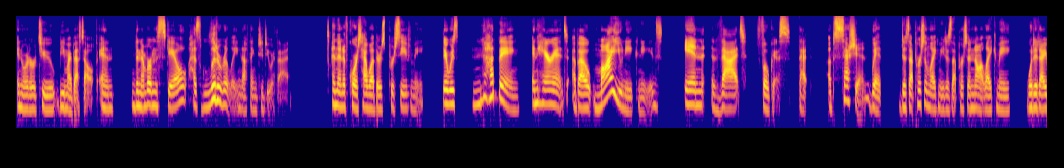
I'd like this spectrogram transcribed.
in order to be my best self. And the number on the scale has literally nothing to do with that. And then, of course, how others perceived me. There was nothing inherent about my unique needs in that focus, that obsession with does that person like me? Does that person not like me? What did I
